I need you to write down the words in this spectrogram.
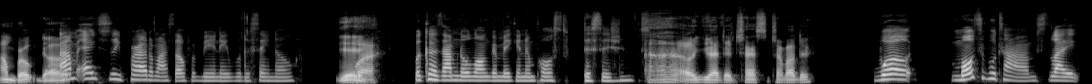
I'm broke, dog. I'm actually proud of myself for being able to say no yeah. Why? because I'm no longer making impulse decisions. Uh, oh, you had the chance to jump out there. Well, multiple times. Like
